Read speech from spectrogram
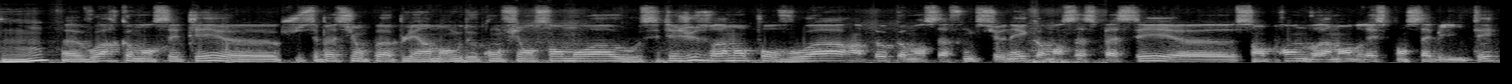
Mhm. Euh, voir comment c'était. Euh, je sais pas si on peut appeler un manque de confiance en moi ou c'était juste vraiment pour voir un peu comment ça fonctionnait, comment ça se passait, euh, sans prendre vraiment de responsabilité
